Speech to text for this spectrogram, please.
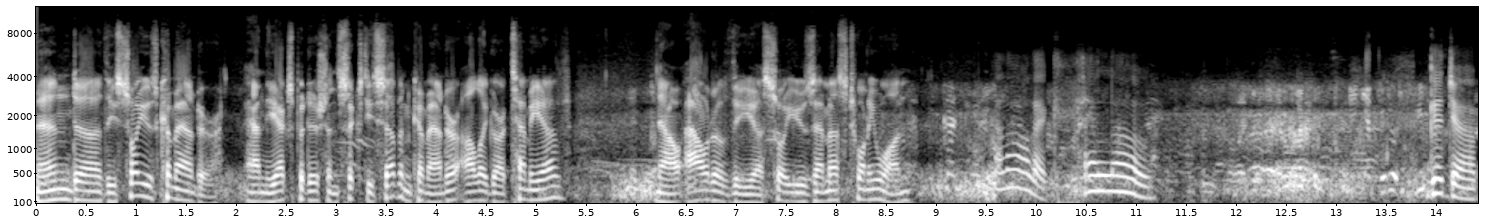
And uh, the Soyuz commander and the Expedition 67 commander, Oleg Artemiev, now out of the uh, Soyuz MS 21. Hello, Oleg. Hello. Good job.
